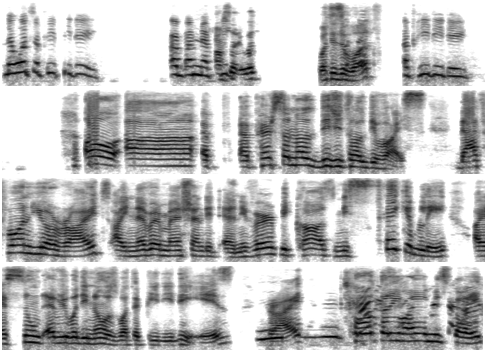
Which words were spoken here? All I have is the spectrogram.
Now, what's a PPD? I'm, I'm not. I'm sorry. What? What is a what? A PDD. Oh, uh, a, a personal digital device. That one, you're right. I never mentioned it anywhere because mistakenly I assumed everybody knows what a PDD is right? Mm-hmm. Totally my mistake.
